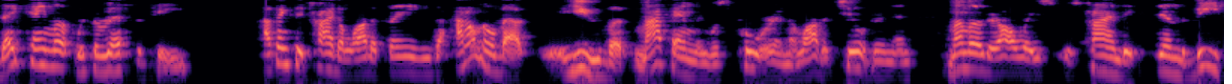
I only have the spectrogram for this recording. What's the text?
They came up with the recipe. I think they tried a lot of things. I don't know about you, but my family was poor and a lot of children, and my mother always was trying to extend the beef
